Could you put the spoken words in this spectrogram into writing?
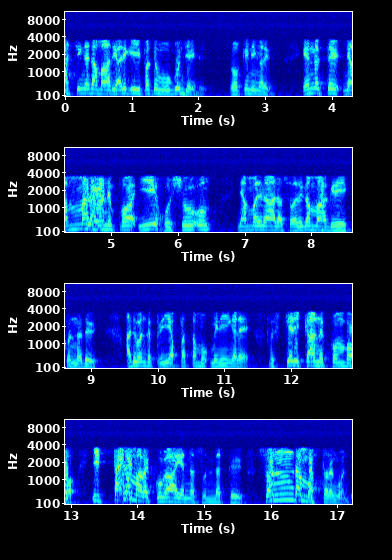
അച്ചിങ്ങന്റെ മാതിരി അത് കീപ്പത്ത് ഊകും ചെയ്ത്. നോക്കി നിങ്ങൾ എന്നിട്ട് നമ്മളാണിപ്പോ ഈ ഹുഷൂവും നമ്മൾ നാളെ സ്വർഗം ആഗ്രഹിക്കുന്നത്. അതുകൊണ്ട് പ്രിയപ്പെട്ട മുഗ്മിനീങ്ങളെ നിസ്കരിക്കാൻ നിൽക്കുമ്പോ ഈ തല മറക്കുക എന്ന സുന്നത്ത് സ്വന്തം വസ്ത്രം കൊണ്ട്.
